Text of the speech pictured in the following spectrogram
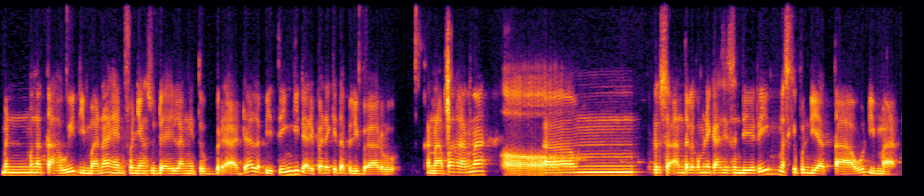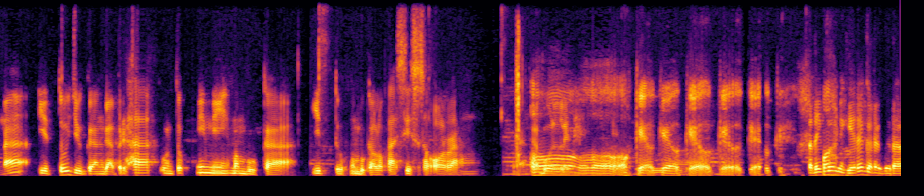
men- mengetahui di mana handphone yang sudah hilang itu berada lebih tinggi daripada kita beli baru. Kenapa? Karena oh em, perusahaan telekomunikasi sendiri meskipun dia tahu di mana itu juga nggak berhak untuk ini membuka itu membuka lokasi seseorang. Boleh. oh oke oke oke oke oke oke Tadi gue Wah. mikirnya gara-gara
